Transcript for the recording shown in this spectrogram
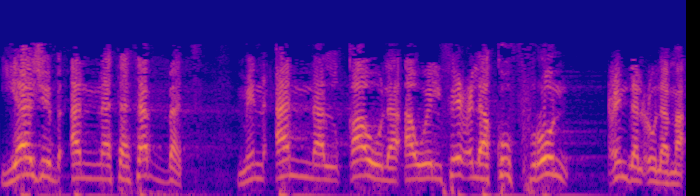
يجب أن نتثبت من أن القول أو الفعل كفر عند العلماء.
